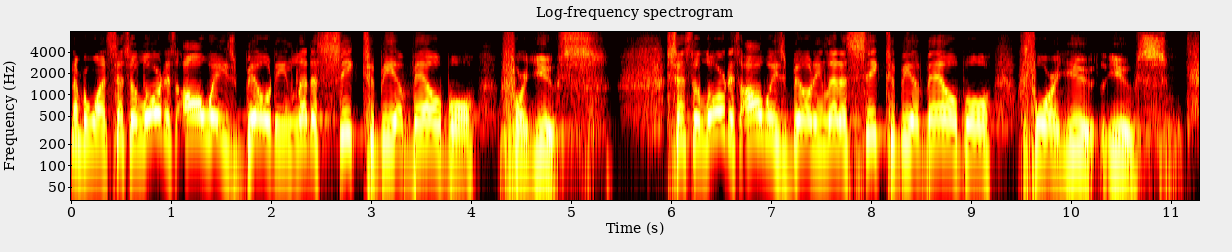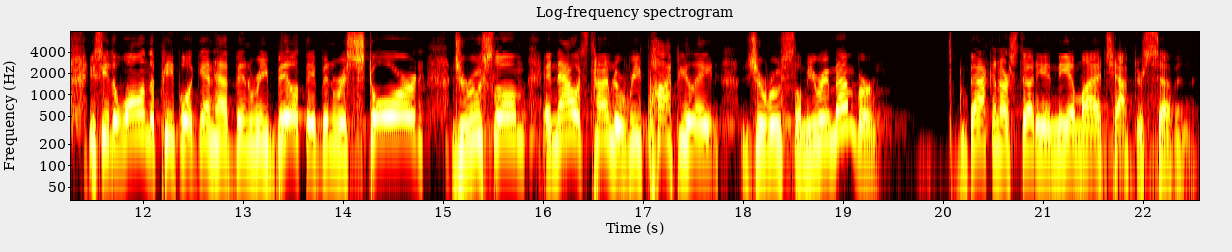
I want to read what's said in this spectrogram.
Number one, since the Lord is always building, let us seek to be available for use. Since the Lord is always building, let us seek to be available for use. You see, the wall and the people again have been rebuilt. They've been restored, Jerusalem, and now it's time to repopulate Jerusalem. You remember, back in our study in Nehemiah chapter 7.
